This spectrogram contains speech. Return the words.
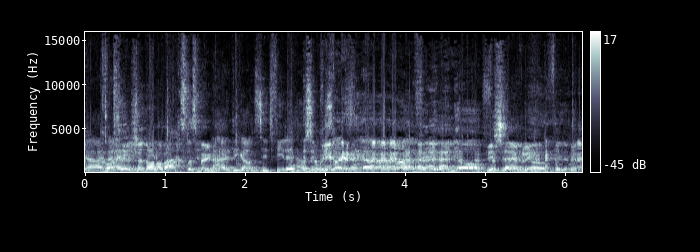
Ja, Kannst nein. du da noch wechseln, das Menü? Nein, die ganze Zeit viele. Also, Ah, Philipp Mignon. Fischstäbchen. Ja, Philipp Mignon.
